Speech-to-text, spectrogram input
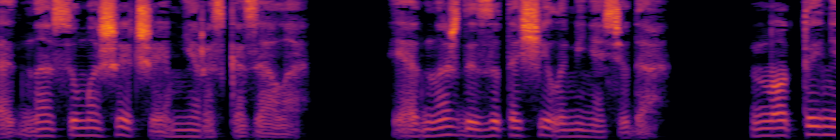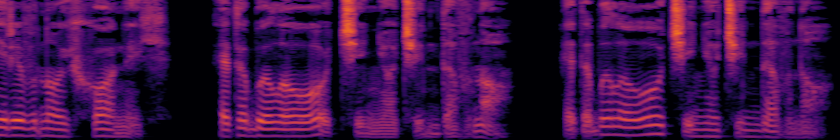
Одна сумасшедшая мне рассказала и однажды затащила меня сюда. Но ты не ревнуй, Хоней. Это было очень-очень давно. Это было очень-очень давно.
